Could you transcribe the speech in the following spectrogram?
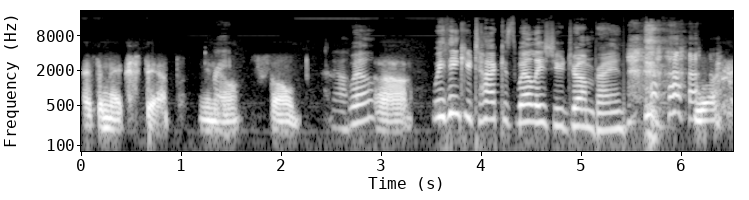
at the next step. You know, Right. so. Well, Uh, we think you talk as well as you drum, Brian. well,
